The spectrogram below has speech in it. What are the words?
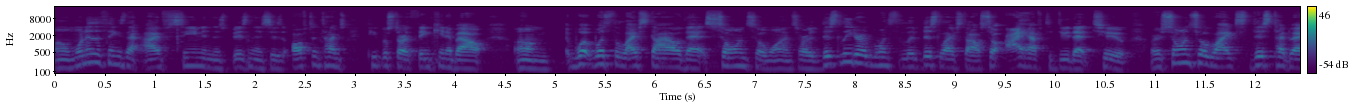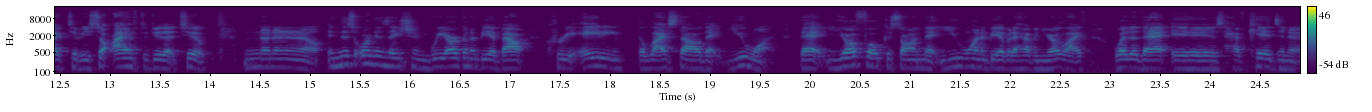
Um, one of the things that I've seen in this business is oftentimes people start thinking about um, what what's the lifestyle that so and so wants, or this leader wants to live this lifestyle, so I have to do that too, or so and so likes this type of activity, so I have to do that too. No, no, no, no. In this organization, we are going to be about creating the lifestyle that you want that you're focused on that you want to be able to have in your life, whether that is have kids in an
